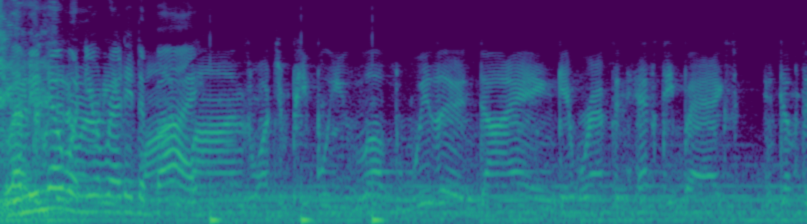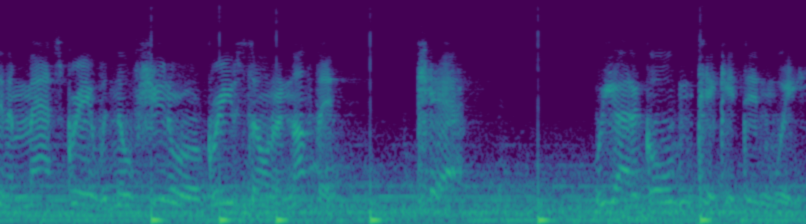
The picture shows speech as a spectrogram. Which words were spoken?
You Let me know when you're ready to buy. bonbons, Watching people you loved wither and die and get wrapped in hefty bags and dumped in a mass grave with no funeral or gravestone or nothing. Got a golden ticket, didn't we?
